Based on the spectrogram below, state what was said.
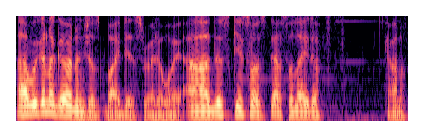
Uh, we're gonna go ahead and just buy this right away. Uh, this gives us Desolator. Kind of.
